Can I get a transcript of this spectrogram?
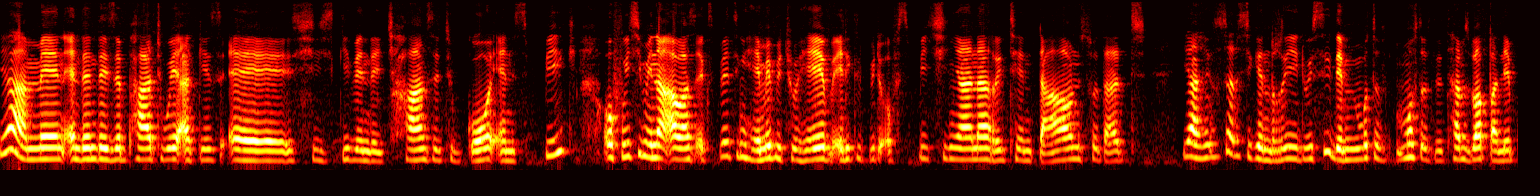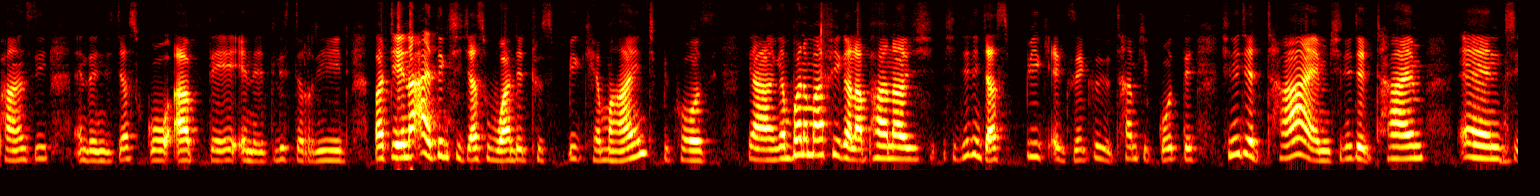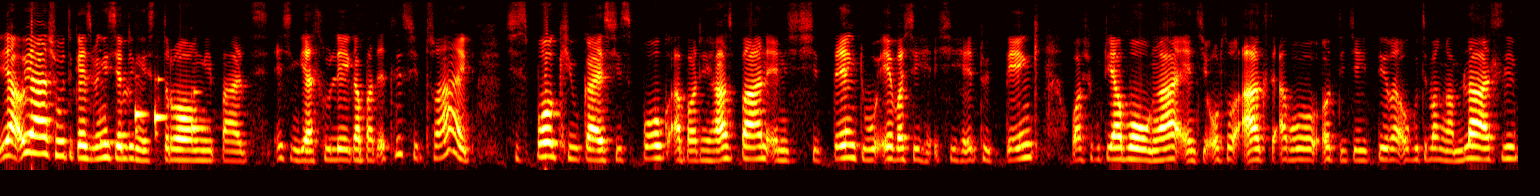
yeah man and then there's a part where i guess uh, she's given the chance to go and speak of which mina i was expecting her maybe to have a little bit of speech nyana written down so that yeah so that she can read we see them most of, most of the times babhale phansi and then you just go up there and at least read but then i think she just wanted to speak her mind because yeah ngiyambona uma afika laphana she didn't just speak exactly the time she got there she needed time she needed time and ya yeah, uyasho ukuthi guys bengiziyelinge strong but eshi ngiyahluleka but at least she tried she spoke you guys she spoke about her husband and she thanked whoever she, she had to thank washo ukuthi uyabonga and she also asked abo odj tira ukuthi bangamlahli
